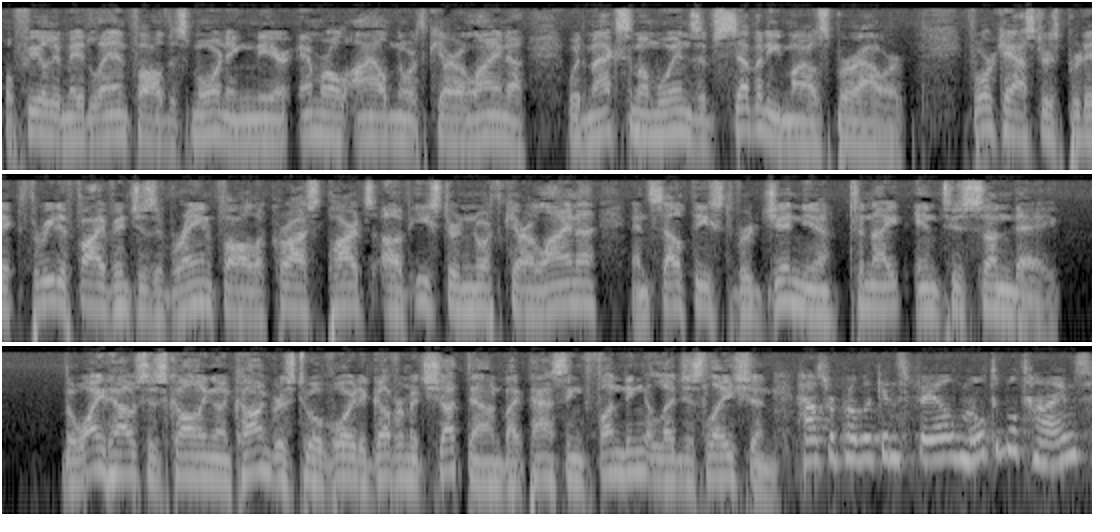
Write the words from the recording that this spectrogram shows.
Ophelia made landfall this morning near Emerald Isle, North Carolina, with maximum winds of 70 miles per hour. Forecasters predict 3 to 5 inches of rainfall across parts of eastern North Carolina and southeast Virginia tonight into Sunday. The White House is calling on Congress to avoid a government shutdown by passing funding legislation. House Republicans failed multiple times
